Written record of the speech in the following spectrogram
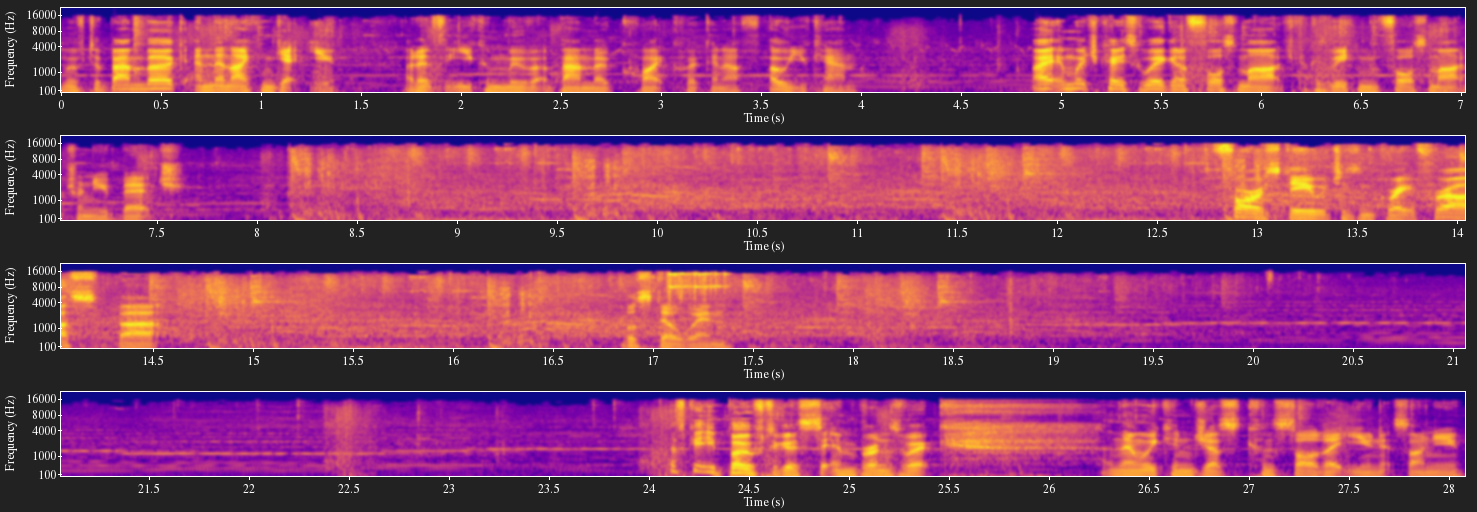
Move to Bamberg, and then I can get you. I don't think you can move at Bamberg quite quick enough. Oh, you can. Alright, in which case we're going to force march, because we can force march on you, bitch. Foresty, which isn't great for us, but we'll still win. Let's get you both to go sit in Brunswick, and then we can just consolidate units on you,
